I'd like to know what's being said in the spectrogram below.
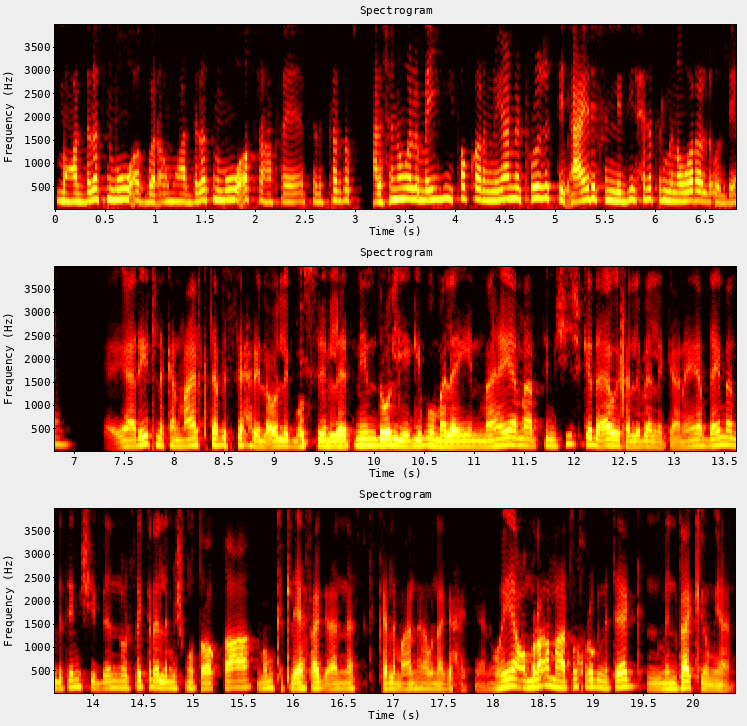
معدلات نمو أكبر أو معدلات نمو أسرع في في ال startups علشان هو لما يجي يفكر إنه يعمل project يبقى عارف إن دي الحتت المنورة اللي قدامه. يا ريت اللي كان معايا الكتاب السحري اللي أقول لك بصي الاثنين دول يجيبوا ملايين. ما هي ما بتمشيش كده قوي خلي بالك. يعني هي دايما بتمشي بأنه الفكرة اللي مش متوقعة ممكن تلاقيها فجأة الناس بتتكلم عنها ونجحت يعني. وهي عمرها ما هتخرج نتاج من vacuum يعني.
